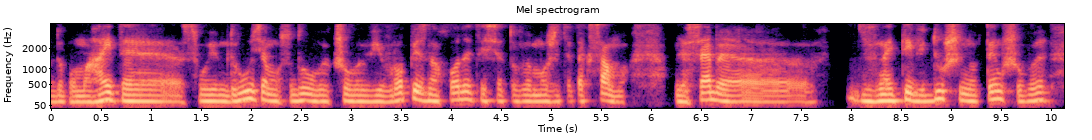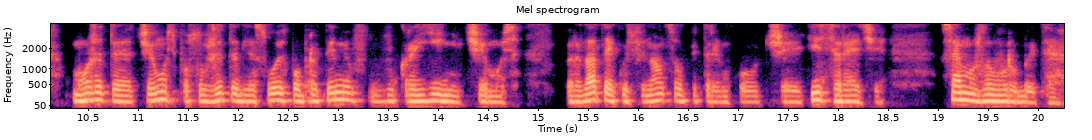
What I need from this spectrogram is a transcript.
допомагайте своїм друзям, особливо якщо ви в Європі знаходитеся, то ви можете так само для себе е, знайти віддушину тим, що ви можете чимось послужити для своїх побратимів в Україні чимось, передати якусь фінансову підтримку чи якісь речі. Все можливо робити.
